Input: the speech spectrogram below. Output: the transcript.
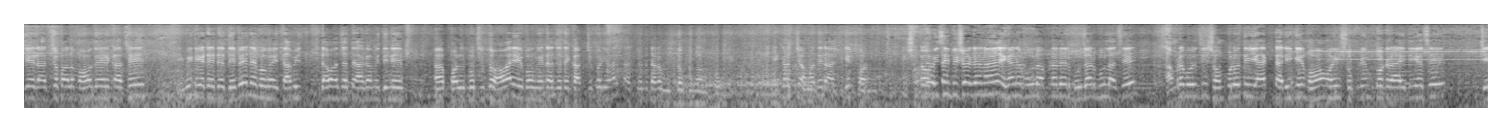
যে রাজ্যপাল মহোদয়ের কাছে ইমিডিয়েট এটা দেবেন এবং এই দাবি দেওয়া যাতে আগামী দিনে ফলপ্রসূত হয় এবং এটা যাতে কার্যকরী হয় তার জন্য তারা উদ্যোগ গ্রহণ করবে। এটা হচ্ছে আমাদের আজকের কর্মসূচি। ওবিসি বিষয়টা না, এখানে ভুল, আপনাদের বোঝার ভুল আছে। আমরা বলছি, সম্প্রতি এক তারিখে মহামহিম সুপ্রিম কোর্ট রায় দিয়েছে যে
